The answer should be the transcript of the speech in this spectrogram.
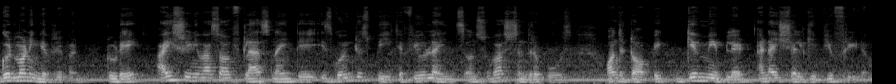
Good morning everyone. Today, I Srinivas of class 9A is going to speak a few lines on Subhash Chandra Bose on the topic Give me blood and I shall give you freedom.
